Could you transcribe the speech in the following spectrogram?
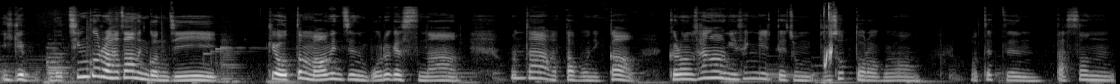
이게 뭐 친구를 하자는 건지 그게 어떤 마음인지는 모르겠으나 혼자 갔다 보니까 그런 상황이 생길 때 좀 무섭더라고요. 어쨌든 낯선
